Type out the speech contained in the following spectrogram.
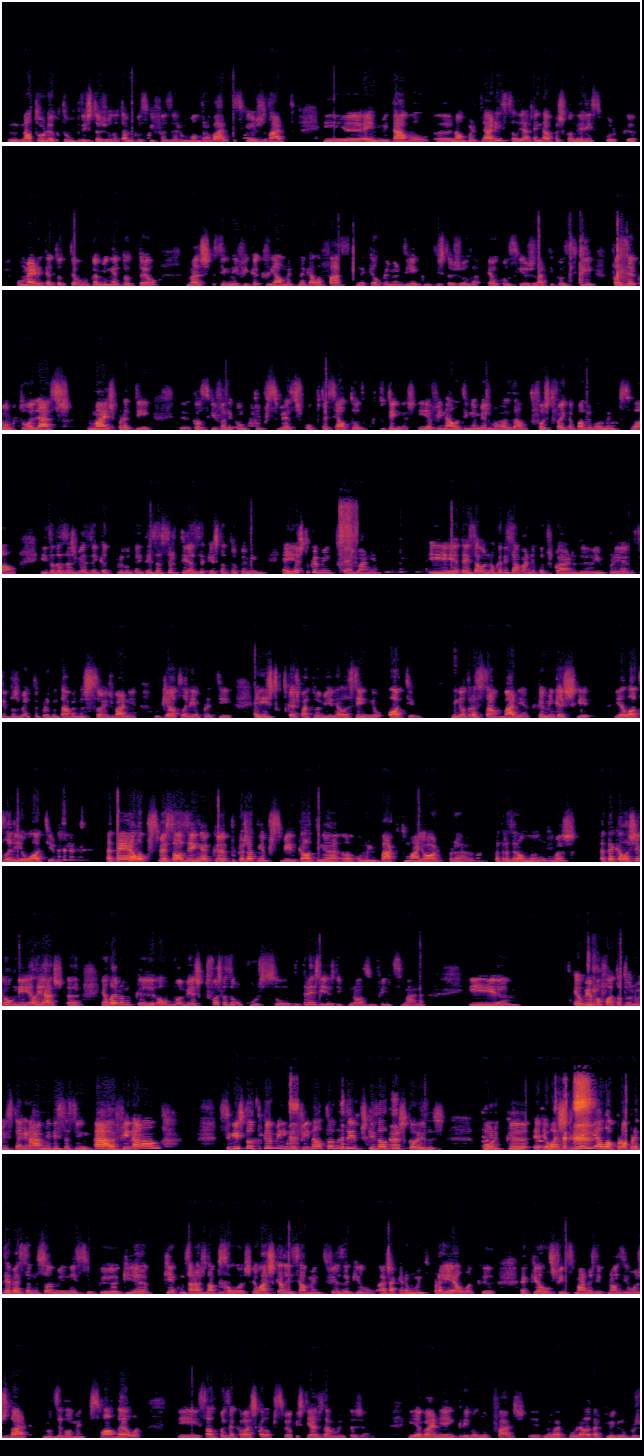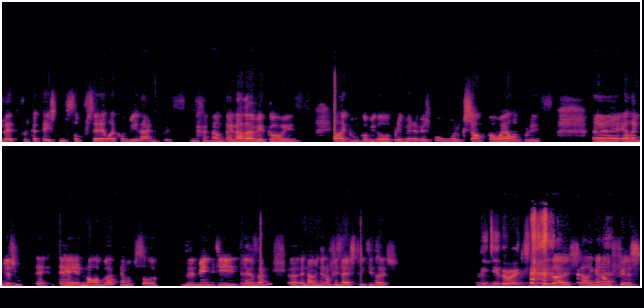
na altura que tu me pediste ajuda também consegui fazer um bom trabalho, consegui ajudar-te. E eh, é inevitável eh, não partilhar isso, aliás, nem dá para esconder isso porque o mérito é todo teu, o caminho é todo teu mas significa que realmente naquela fase, naquele primeiro dia em que me pediste ajuda, eu consegui ajudar-te e consegui fazer com que tu olhasses mais para ti, eh, consegui fazer com que tu percebesses o potencial todo que tu tinhas e afinal eu tinha mesmo razão, tu foste feita para o desenvolvimento pessoal e todas as vezes em que eu te perguntei, tens a certeza que este é o teu caminho? É este o caminho que tu queres, Vânia? E atenção, eu nunca disse à Vânia para trocar de emprego, simplesmente te perguntava nas sessões, Vânia, o que é hotelaria para ti? É isto que tu queres para a tua vida? Ela, sim, eu, ótimo. Minha outra sessão, Vânia, que caminho queres seguir? E ela, hotelaria, ótimo. Até ela perceber sozinha que, porque eu já tinha percebido que ela tinha uh, um impacto maior para, para trazer ao mundo, mas até que ela chega um dia, aliás, uh, eu lembro-me que houve uma vez que tu foste fazer um curso de três dias de hipnose, um fim de semana, e uh, eu vi uma foto tua no Instagram e disse assim: Ah, afinal seguiste outro caminho, afinal todas ia pesquisar outras coisas. Porque eu acho que nem ela própria teve essa noção no início, que, que, ia, que ia começar a ajudar pessoas. Eu acho que ela inicialmente fez aquilo, achar que era muito para ela, que aqueles fins de semana de hipnose iam ajudar no desenvolvimento pessoal dela. E só depois é que eu acho que ela percebeu que isto ia ajudar muita gente e a Vânia é incrível no que faz. Não é por ela estar comigo no projeto, porque até isto começou por ser ela a convidar-me, por isso não tem nada a ver com isso. Ela é que me convidou a primeira vez para um workshop com ela, por isso. Uh, ela é mesmo é, é, nova, é uma pessoa de 23 anos. Uh, não, ainda não fizeste, 22. 22. 22, ela ainda não o fez.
